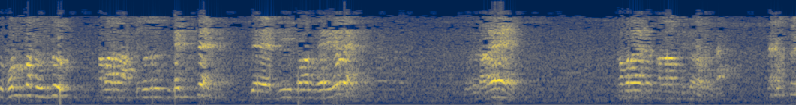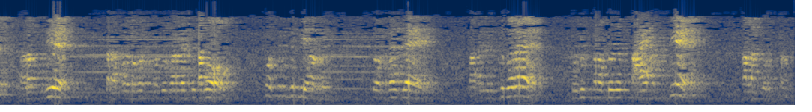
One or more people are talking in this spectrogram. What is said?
তো বন্ধু কথা উদ্যোগ আমার আত্মীয় স্বজন শিখাই দিচ্ছে যে বিয়ে পড়ান হয়ে গেলে সালাম সালাম দিয়ে হবে। তো মৃত্যু করে পায়ে হাত দিয়ে সালাম করতে হবে।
